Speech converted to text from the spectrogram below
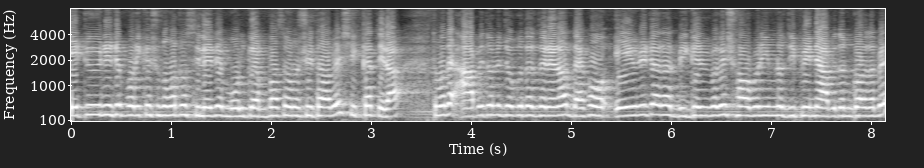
এ টু ইউনিটের পরীক্ষা শুধুমাত্র সিলেটের মূল ক্যাম্পাসে অনুষ্ঠিত হবে। শিক্ষার্থীরা তোমাদের আবেদনের যোগ্যতা জেনে নাও। দেখো এই ইউনিটে অর্থাৎ বিজ্ঞান বিভাগে সর্বনিম্ন জিপিএ নিয়ে আবেদন করা যাবে।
